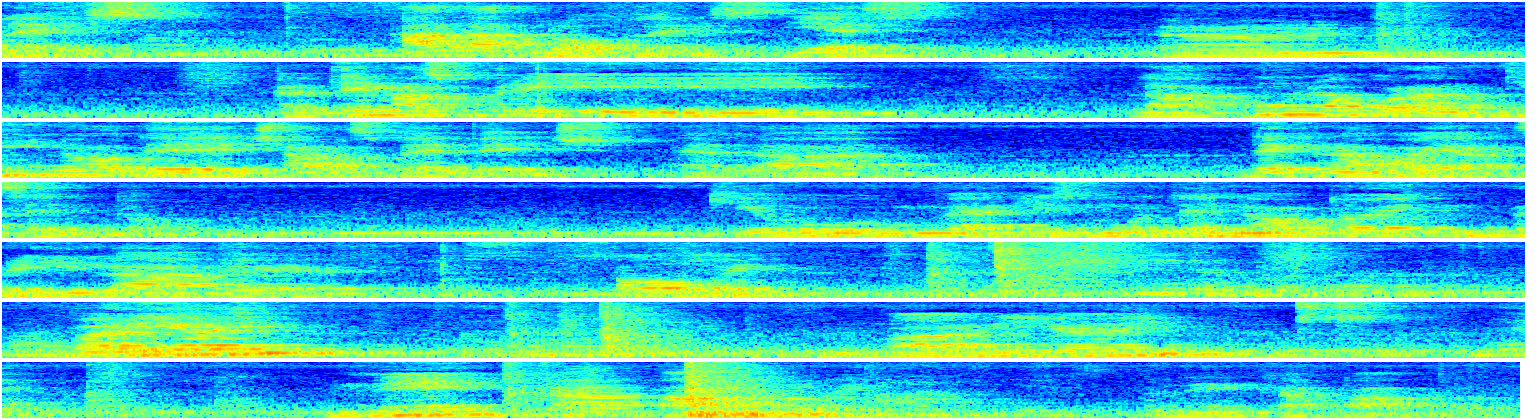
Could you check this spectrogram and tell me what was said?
Lovelace. Ada Lovelace, yes. Um, temas pri la kunlaborantino de Charles Babbage en la decnava iarcento, kiu verkis multe notojn pri la eh, povoj. variai variai Ne capabloi Ne capabloi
